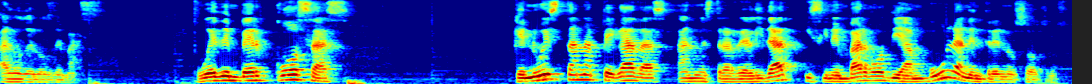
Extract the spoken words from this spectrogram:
a lo de los demás pueden ver cosas que no están apegadas a nuestra realidad y sin embargo deambulan entre nosotros.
